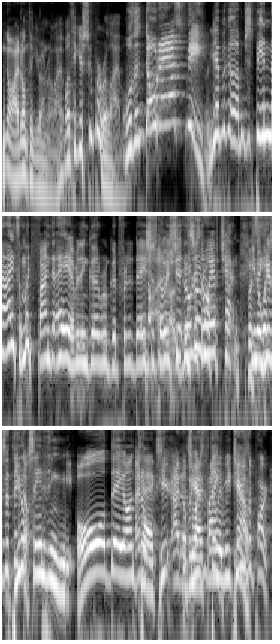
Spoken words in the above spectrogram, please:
No, I don't think you're unreliable. I think you're super reliable. Well, then don't ask me. yeah, because I'm just being nice. I'm like, find out, hey, everything good. We're good for today. It's No, just, always, I- it's no, just no, a no. way of chatting. But you know see, here's the thing, You don't say anything to me all day on I text. Here, I know. so here's I the finally thing. reach here's out. the part.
